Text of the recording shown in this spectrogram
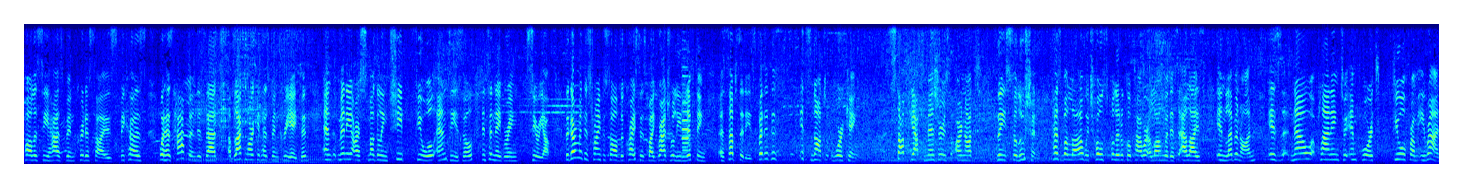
policy has been criticized because what has happened is that a black market has been created and many are smuggling cheap fuel and diesel into neighboring Syria. The government is trying to solve the crisis by gradually lifting uh, subsidies, but it is, it's not working. Stopgap measures are not the solution. Hezbollah, which holds political power along with its allies in Lebanon, is now planning to import fuel from Iran.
